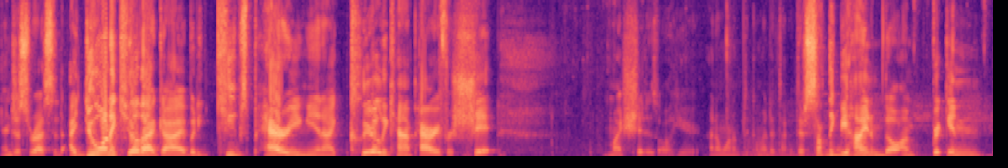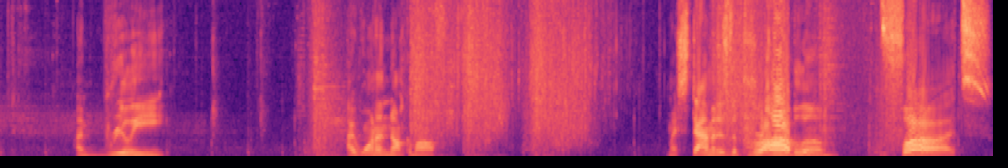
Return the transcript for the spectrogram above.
and just rested? I do want to kill that guy, but he keeps parrying me and I clearly can't parry for shit. My shit is all here. I don't want him to come out of attack. There's something behind him, though. I'm freaking... I'm really... I want to knock him off. My stamina is the problem. Futs.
